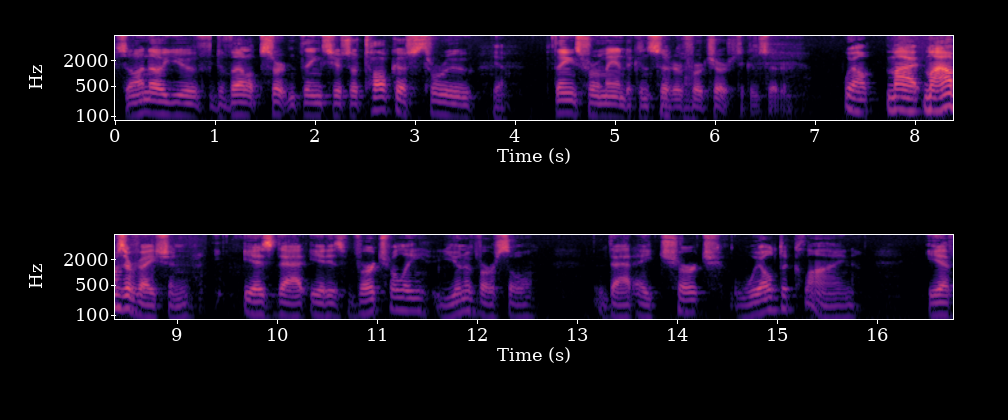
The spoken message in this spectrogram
So I know you've developed certain things here. So talk us through things for a man to consider, okay. for a church to consider. Well, my, my observation is that it is virtually universal that a church will decline if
